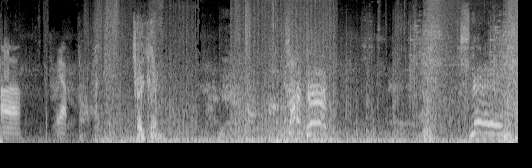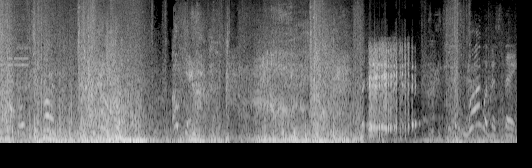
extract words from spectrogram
dot. Uh, yeah. Okay. What's wrong with this thing?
